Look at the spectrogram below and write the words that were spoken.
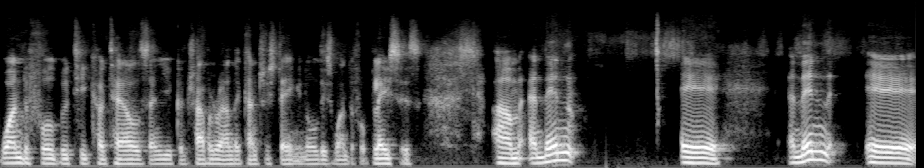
wonderful boutique hotels and you can travel around the country staying in all these wonderful places. Um, and then uh, and then uh,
